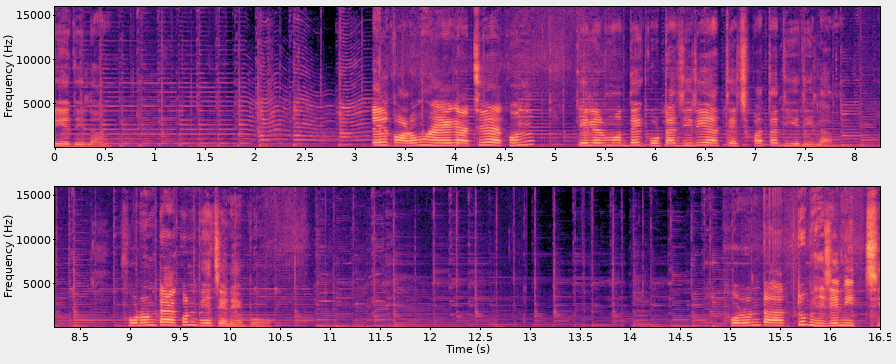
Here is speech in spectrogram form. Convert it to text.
দিয়ে দিলাম। তেল গরম হয়ে গেছে, এখন তেলের মধ্যে গোটা জিরে আর তেজপাতা দিয়ে দিলাম। ফোড়নটা এখন ভেজে নেব। ফোড়নটা একটু ভেজে নিচ্ছি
